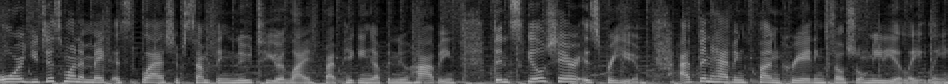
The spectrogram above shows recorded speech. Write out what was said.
or you just want to make a splash of something new to your life by picking up a new hobby, then Skillshare is for you. I've been having fun creating social media lately.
